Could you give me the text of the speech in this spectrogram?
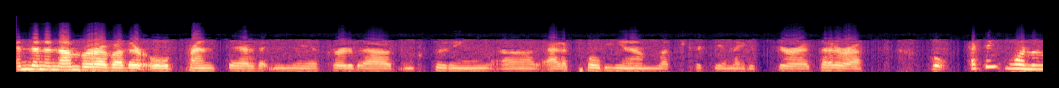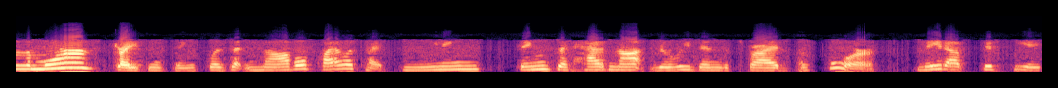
And then a number of other old friends there that you may have heard about, including uh, Atopobium, megasphaera, et cetera. But I think one of the more striking things was that novel phylotypes, meaning things that had not really been described before, made up 58%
